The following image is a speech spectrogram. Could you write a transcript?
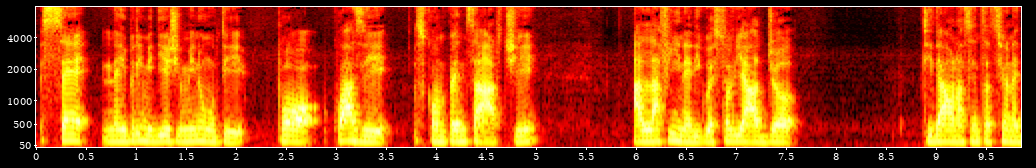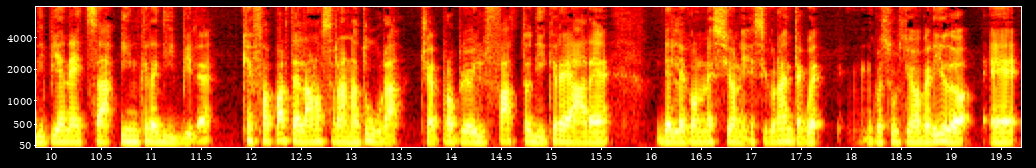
se nei primi dieci minuti può quasi scompensarci, alla fine di questo viaggio ti dà una sensazione di pienezza incredibile che fa parte della nostra natura, cioè proprio il fatto di creare delle connessioni e sicuramente que- in quest'ultimo periodo è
